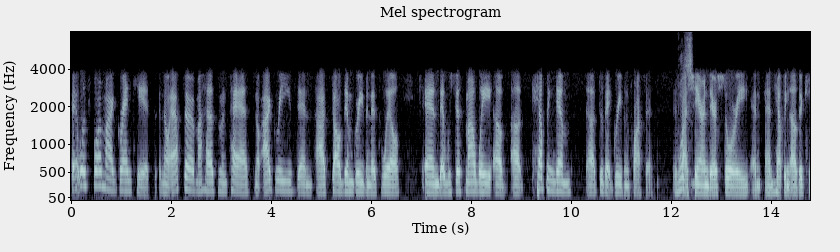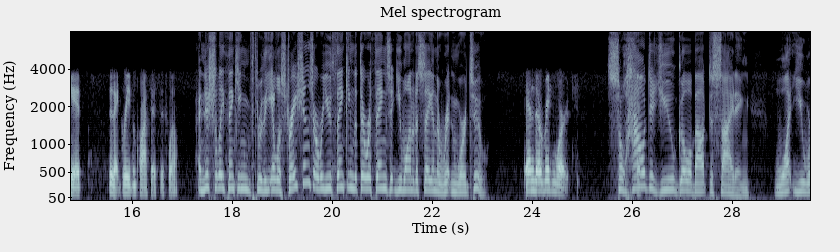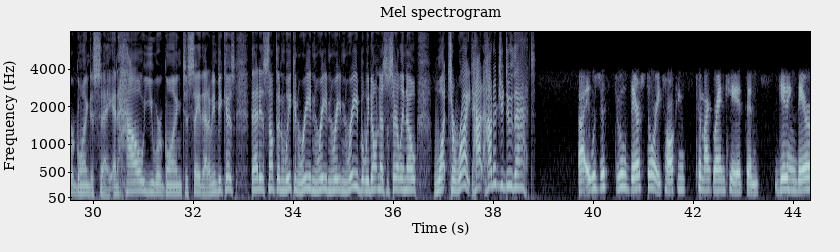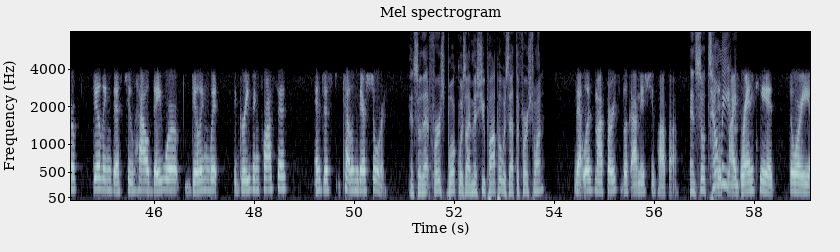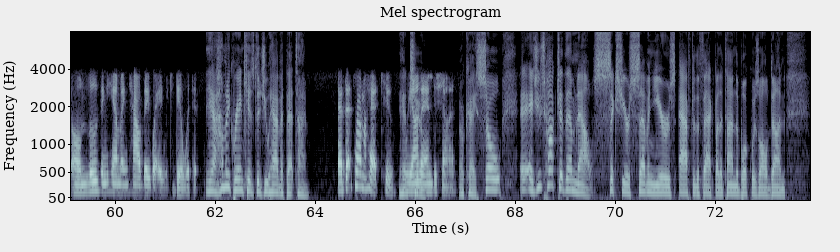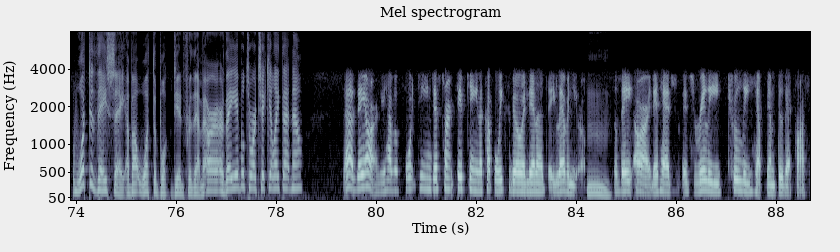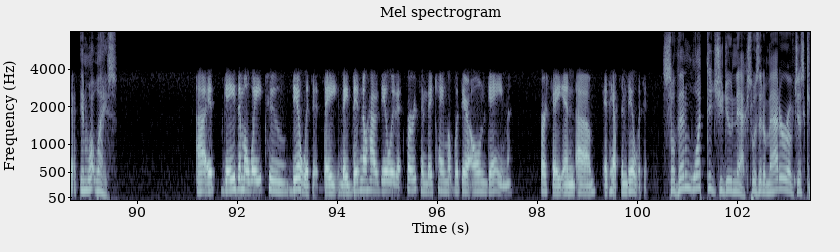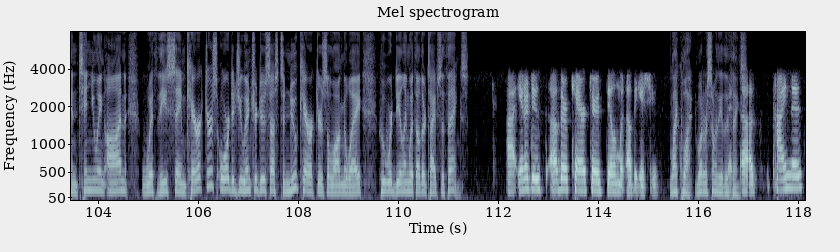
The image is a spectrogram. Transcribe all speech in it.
It was for my grandkids. You know, after my husband passed, you know, I grieved and I saw them grieving as well. And it was just my way of uh, helping them uh, through that grieving process is by sharing their story and, and helping other kids through that grieving process as well. Initially thinking through the illustrations, or were you thinking that there were things that you wanted to say in the written word too? In the written word. So, how did you go about deciding what you were going to say and how you were going to say that? I mean, because that is something we can read and read and read and read, but we don't necessarily know what to write. How, how did you do that? uh, it was just through their story, talking to my grandkids and getting their feelings as to how they were dealing with the grieving process and just telling their story. And so, that first book was I Miss You, Papa. Was that the first one? That was my first book, I Miss You, Papa. And so, tell it's me, my grandkids' story on losing him and how they were able to deal with it. yeah, how many grandkids did you have at that time? At that time, I had two, had Rihanna two. and Deshaun. Okay, so as you talk to them now, six years, seven years after the fact, by the time the book was all done, what do they say about what the book did for them? Are, are they able to articulate that now? Uh, they are. You have a 14, just turned 15 a couple weeks ago, and then a 11 year old. Mm. So they are. It has. It's really, truly helped them through that process. In what ways? uh, it gave them a way to deal with it. They they didn't know how to deal with it at first, and they came up with their own game per se, and um, it helped them deal with it. So then what did you do next? Was it a matter of just continuing on with these same characters, or did you introduce us to new characters along the way who were dealing with other types of things? I introduced other characters dealing with other issues. Like what? What are some of the other things? Uh, kindness.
